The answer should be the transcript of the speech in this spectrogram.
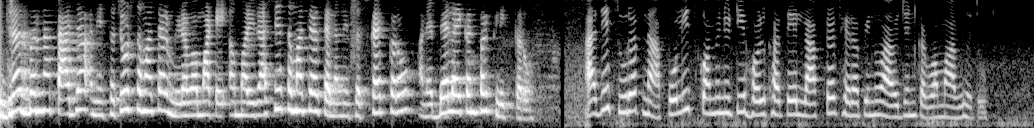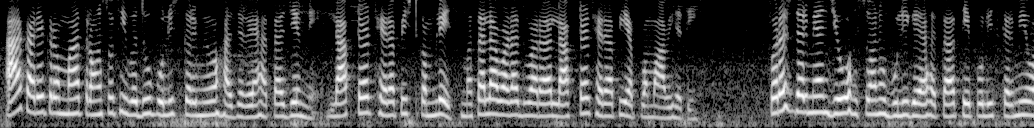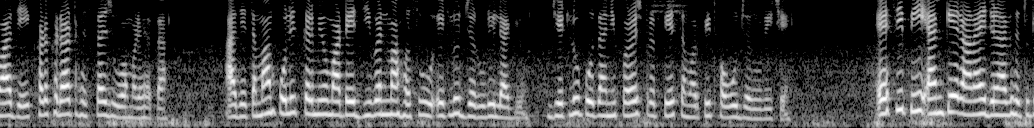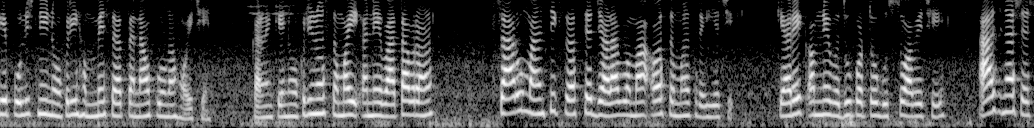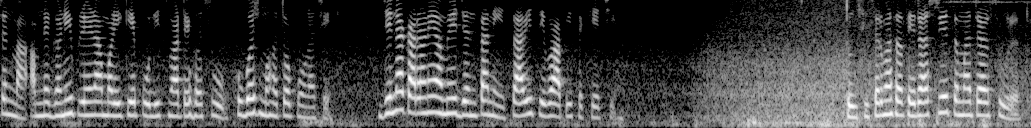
ગુજરાતભરના તાજા અને સચોટ સમાચાર મેળવવા માટે અમારી રાષ્ટ્રીય સમાચાર ચેનલને સબસ્ક્રાઇબ કરો અને બેલ આઇકન પર ક્લિક કરો. આજે સુરતના પોલીસ કોમ્યુનિટી હોલ ખાતે લાફ્ટર થેરાપીનું આયોજન કરવામાં આવ્યું હતું. આ કાર્યક્રમમાં ત્રણસોથી વધુ પોલીસ કર્મીઓ હાજર રહ્યા હતા, જેમને લાફ્ટર થેરાપિસ્ટ કમલેશ મસાલાવાળા દ્વારા લાફ્ટર થેરાપી આપવામાં આવી હતી. ફરજ દરમિયાન જેઓ હસવાનું ભૂલી ગયા હતા, તે પોલીસ કર્મીઓ આજે ખડખડાટ હસતા જોવા મળ્યા હતા. આજે તમામ પોલીસ કર્મીઓ માટે જીવનમાં હસવું એટલું જ જરૂરી લાગ્યું, જેટલું પોતાની ફરજ પ્રત્યે સમર્પિત હોવું જરૂરી છે. એસીપી એમ કે રાણાએ જણાવ્યું હતું કે પોલીસની નોકરી હંમેશા તણાવપૂર્ણ હોય છે, કારણ કે નોકરીનો સમય અને વાતાવરણ સારું માનસિક સ્વાસ્થ્ય જાળવવામાં અસમર્થ રહીએ છીએ. ક્યારેક અમને વધુ પડતો ગુસ્સો આવે છે. આજના સેશનમાં અમને ઘણી પ્રેરણા મળી કે પોલીસ માટે હસવું ખૂબ જ મહત્ત્વપૂર્ણ છે. જેના કારણે અમે જનતાને સારી સેવા આપી શકીએ છીએ. તુલસી શર્મા સાથે રાષ્ટ્રીય સમાચાર સુરત.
